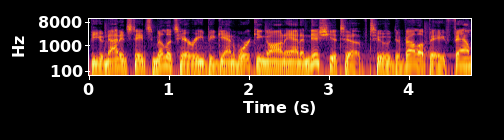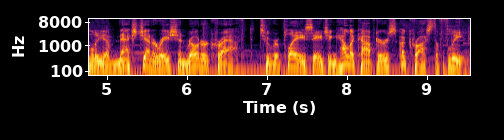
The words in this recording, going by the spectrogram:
the United States military began working on an initiative to develop a family of next generation rotorcraft to replace aging helicopters across the fleet.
